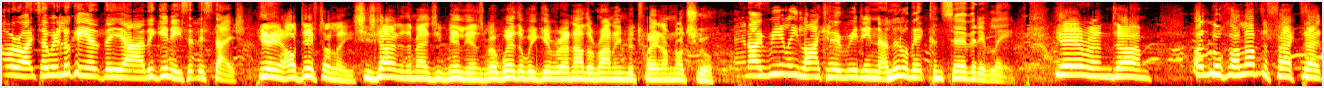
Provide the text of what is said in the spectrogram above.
All right, so we're looking at the uh, the guineas at this stage. yeah, oh, definitely. She's going to the Magic Millions, but whether we give her another run in between, I'm not sure. And I really like her ridden a little bit conservatively. Yeah, and um, look, I love the fact that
